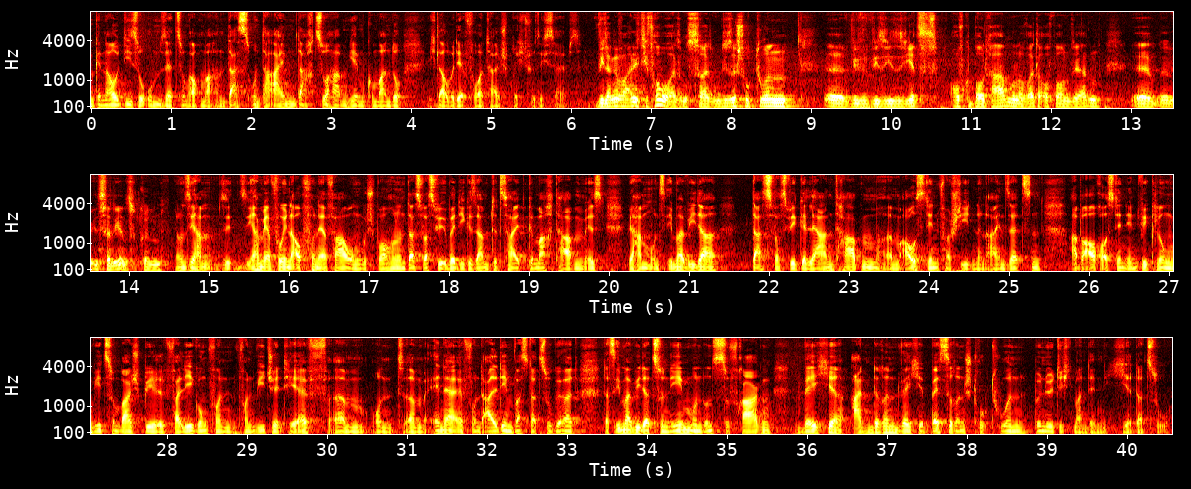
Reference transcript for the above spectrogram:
genau diese Umsetzung auch machen. Das unter einem Dach zu haben hier im Kommando, ich glaube, der Vorteil spricht für sich selbst. Wie lange war eigentlich die Vorbereitungszeit, um diese Strukturen, äh, wie, wie, Sie sie jetzt aufgebaut haben oder weiter aufbauen werden, äh, installieren zu können? Und sie, haben, sie, sie haben ja vorhin auch von Erfahrungen gesprochen und das, was wir über die gesamte Zeit gemacht haben, ist, wir haben uns immer wieder das, was wir gelernt haben ähm, aus den verschiedenen Einsätzen, aber auch aus den Entwicklungen wie zum Beispiel Verlegung von, von VJTF ähm, und ähm, NRF und all dem, was dazu gehört, das immer wieder zu nehmen und uns zu fragen, welche anderen, welche besseren Strukturen benötigt man denn hier dazu?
